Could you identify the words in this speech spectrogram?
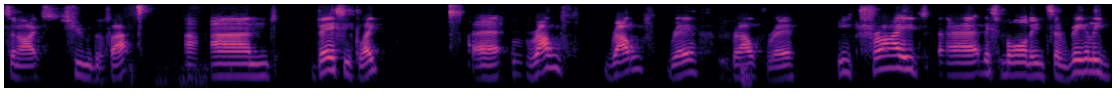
tonight's chew the fat, and basically, uh, Ralph Ralph Rafe Ralph Rafe. He tried uh, this morning to really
